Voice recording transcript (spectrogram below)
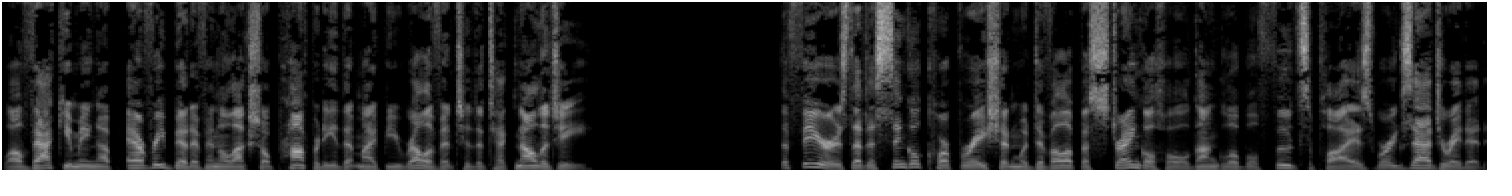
while vacuuming up every bit of intellectual property that might be relevant to the technology. The fears that a single corporation would develop a stranglehold on global food supplies were exaggerated,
